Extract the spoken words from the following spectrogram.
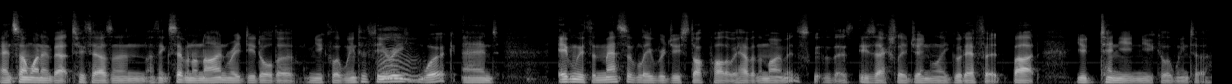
And someone in about 2000, I think seven or nine, redid all the nuclear winter theory hmm. work, and even with the massively reduced stockpile that we have at the moment, is actually a genuinely good effort. But your 10 year nuclear winter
